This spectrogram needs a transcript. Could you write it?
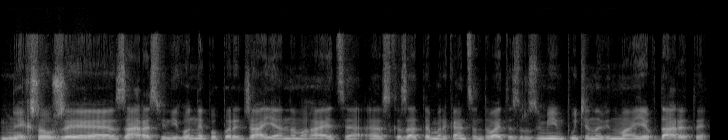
Ну, якщо вже зараз він його не попереджає, а намагається е, сказати американцям, давайте зрозуміємо, Путіна він має вдарити.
